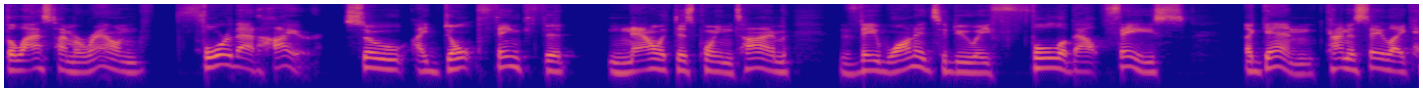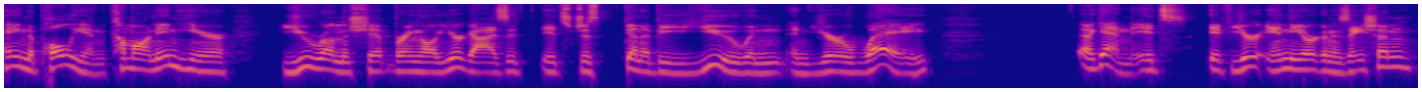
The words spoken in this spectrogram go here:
the last time around for that hire. So I don't think that now at this point in time, they wanted to do a full about face again, kind of say, like, hey, Napoleon, come on in here. You run the ship, bring all your guys. It, it's just going to be you and, and your way. Again, it's if you're in the organization,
